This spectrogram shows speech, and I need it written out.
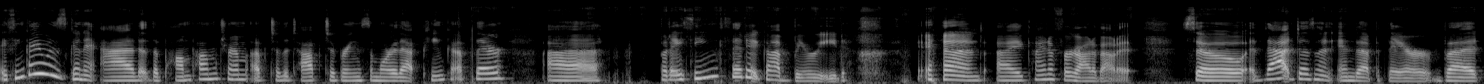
I think I was going to add the pom-pom trim up to the top to bring some more of that pink up there. Uh, but I think that it got buried and I kind of forgot about it. So that doesn't end up there, but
